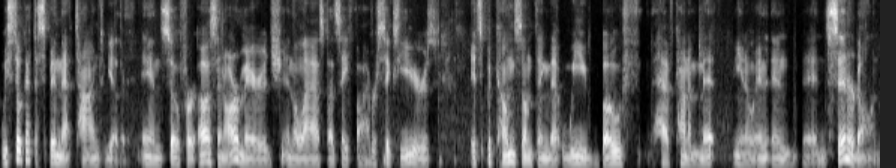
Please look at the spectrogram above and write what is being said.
we still got to spend that time together. And so for us in our marriage in the last, I'd say five or six years, it's become something that we both have kind of met, you know, and and and centered on.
